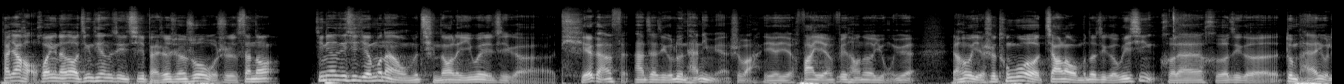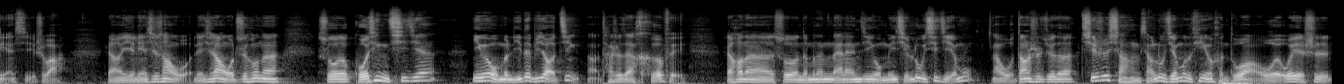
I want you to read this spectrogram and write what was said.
大家好，欢迎来到今天的这一期《百车全说》，我是三刀。今天这期节目呢，我们请到了一位这个铁杆粉，他在这个论坛里面是吧，也也发言非常的踊跃，然后也是通过加了我们的这个微信，后来和这个盾牌有联系是吧？然后也联系上我，联系上我之后呢，说国庆期间，因为我们离得比较近啊，他是在合肥。然后呢，说能不能来南京，我们一起录期节目啊？我当时觉得，其实想想录节目的听友很多啊，我我也是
